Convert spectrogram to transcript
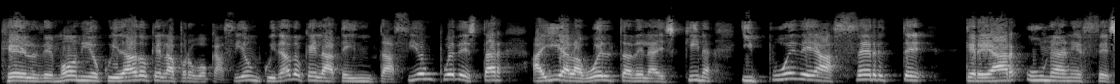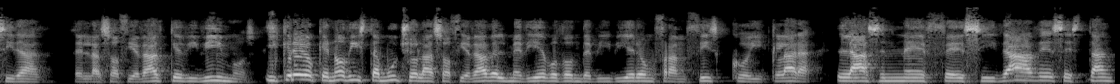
que el demonio, cuidado que la provocación, cuidado que la tentación puede estar ahí a la vuelta de la esquina y puede hacerte crear una necesidad en la sociedad que vivimos, y creo que no dista mucho la sociedad del medievo donde vivieron Francisco y Clara, las necesidades están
